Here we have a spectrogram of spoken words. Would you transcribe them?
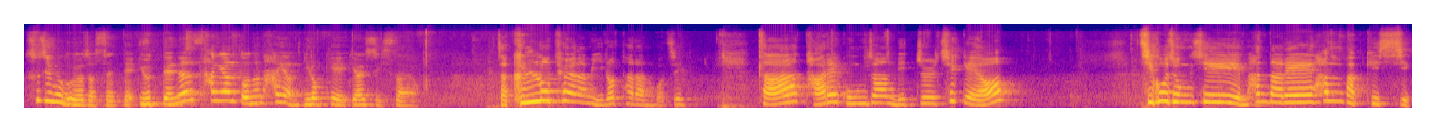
수직으로 놓여졌을 때 이때는 상현 또는 하현 이렇게 얘기할 수 있어요. 자, 글로 표현하면 이렇다라는 거지. 자, 달의 공전 밑줄 칠게요. 지구 중심 한 달에 한 바퀴씩.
